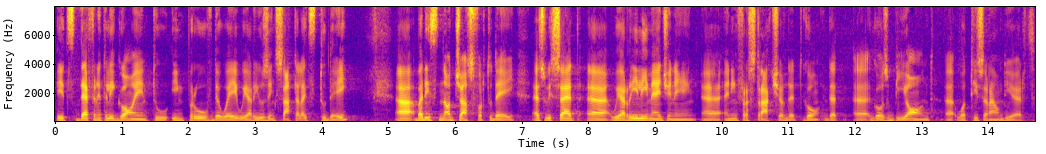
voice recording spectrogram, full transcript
it's definitely going to improve the way we are using satellites today. Uh, but it's not just for today. As we said, uh, we are really imagining uh, an infrastructure that, go, that uh, goes beyond uh, what is around the Earth.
